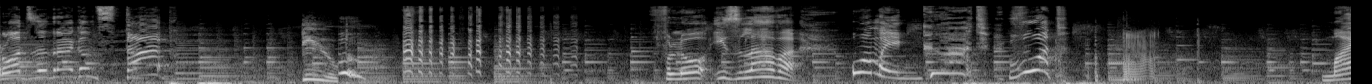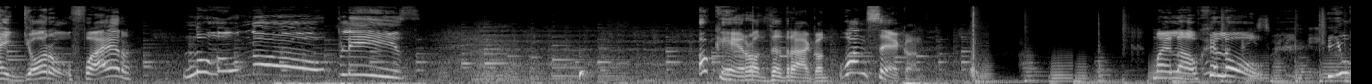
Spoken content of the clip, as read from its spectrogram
Rod the dragon, stop! Pew! Floor is lava. Oh my god! What? My girl, fire? No, no, please! Okay, Rod the dragon, one second. My love, hello! You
